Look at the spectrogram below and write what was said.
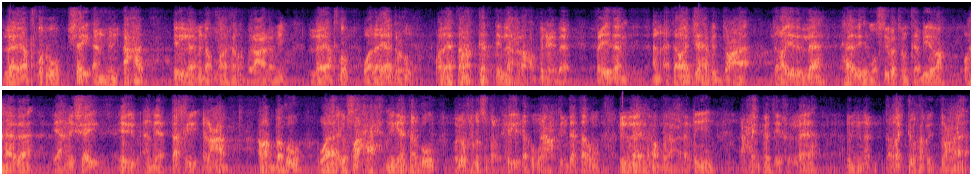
لا يطلب شيئا من أحد إلا من الله رب العالمين. لا يطلب ولا يدعو ولا يتمكن إلا على رب العباد. فاذا أن أتوجه بالدعاء لغير الله هذه مصيبة كبيرة وهذا يعني شيء يجب أن يتقي العبد. ربه ويصحح نيته ويخلص توحيده وعقيدته لله رب العالمين. أحبتي في الله إن التوجه بالدعاء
